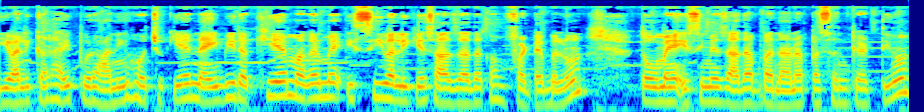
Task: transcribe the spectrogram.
ये वाली कढ़ाई पुरानी हो चुकी है, नई भी रखी है, मगर मैं इसी वाली के साथ ज़्यादा कम्फर्टेबल हूँ। तो मैं इसी में ज़्यादा बनाना पसंद करती हूँ।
